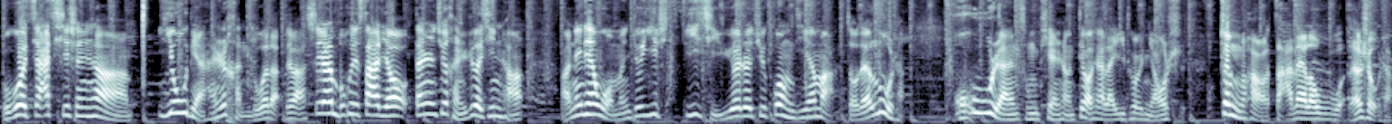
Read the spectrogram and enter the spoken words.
不过佳琪身上啊。优点还是很多的，对吧？虽然不会撒娇，但是却很热心肠啊！那天我们就一一起约着去逛街嘛，走在路上，忽然从天上掉下来一坨鸟屎，正好砸在了我的手上。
